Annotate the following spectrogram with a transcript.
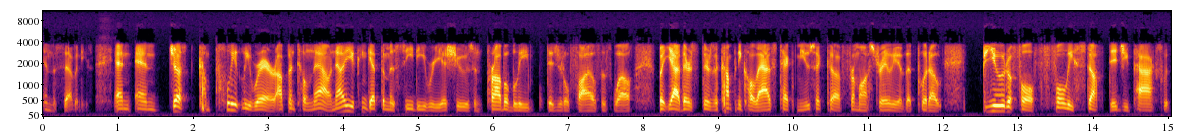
in the 70s, and and just completely rare up until now. Now you can get them as CD reissues and probably digital files as well. But yeah, there's there's a company called Aztec Music uh, from Australia that put out beautiful, fully stuffed digipacks with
